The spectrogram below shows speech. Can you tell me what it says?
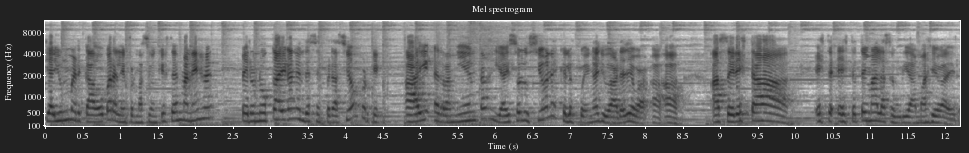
que hay un mercado para la información que ustedes manejan, pero no caigan en desesperación porque hay herramientas y hay soluciones que los pueden ayudar a llevar a, hacer esta, este, este tema de la seguridad más llevadero.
